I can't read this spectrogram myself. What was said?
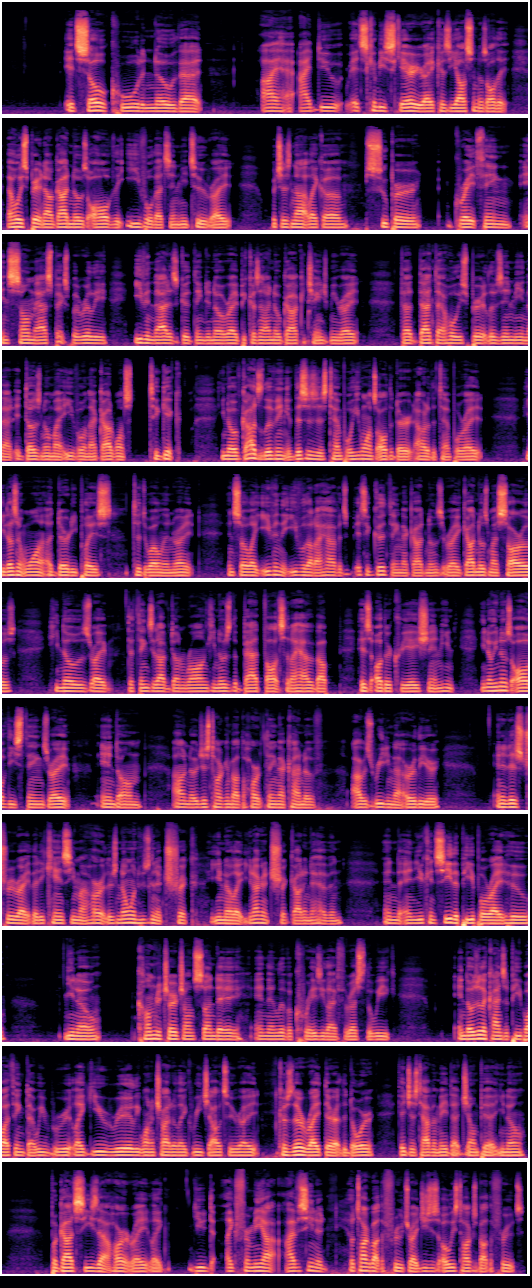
it's so cool to know that I I do it can be scary, right? Cuz he also knows all the that Holy Spirit now God knows all of the evil that's in me too, right? Which is not like a super great thing in some aspects, but really even that is a good thing to know, right? Because I know God can change me, right? That that that Holy Spirit lives in me and that it does know my evil and that God wants to get you know, if God's living, if this is his temple, he wants all the dirt out of the temple, right? He doesn't want a dirty place to dwell in, right? And so like even the evil that I have, it's it's a good thing that God knows it, right? God knows my sorrows. He knows, right, the things that I've done wrong. He knows the bad thoughts that I have about his other creation. He you know, he knows all of these things, right? And um I don't know, just talking about the heart thing that kind of I was reading that earlier and it is true, right, that he can see my heart. There's no one who's gonna trick you know, like you're not gonna trick God into heaven. And and you can see the people, right, who, you know, come to church on Sunday and then live a crazy life the rest of the week. And those are the kinds of people I think that we re- like you really want to try to like reach out to, right? Cuz they're right there at the door. They just haven't made that jump yet, you know. But God sees that heart, right? Like you like for me I I've seen it he'll talk about the fruits, right? Jesus always talks about the fruits.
